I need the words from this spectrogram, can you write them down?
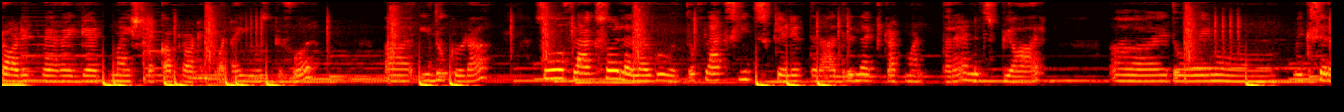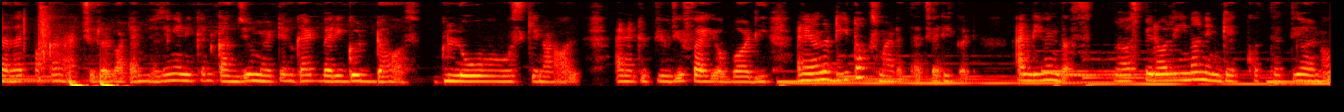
product where I get my Shloka product what I use before ಇದು ಕೂಡ. ಸೊ ಫ್ಲ್ಯಾಕ್ಸ್ ಆಯಿಲ್ ಎಲ್ಲರಿಗೂ ಗೊತ್ತು. ಫ್ಲ್ಯಾಕ್ಸ್ ಸೀಡ್ಸ್ ಕೇಳಿರ್ತಾರೆ, ಅದರಿಂದ ಎಕ್ಸ್ಟ್ರಾಕ್ಟ್ ಮಾಡ್ತಾರೆ ಆ್ಯಂಡ್ ಇಟ್ಸ್ ಪ್ಯೂರ್ ಇದು ಏನು ಮಿಕ್ಸ್ ಇರಲ್ಲ, ಇದು ಪಕ್ಕ natural what I'm using and you can consume it you get very good glow skin on all and it will purify your body and ಏನೊಂದು ಡಿಟಾಕ್ಸ್ ಮಾಡುತ್ತೆ it's very good and even thus spirulina ನಿಮಗೆ ಗೊತ್ತಿದೆಯೋ ಏನೋ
